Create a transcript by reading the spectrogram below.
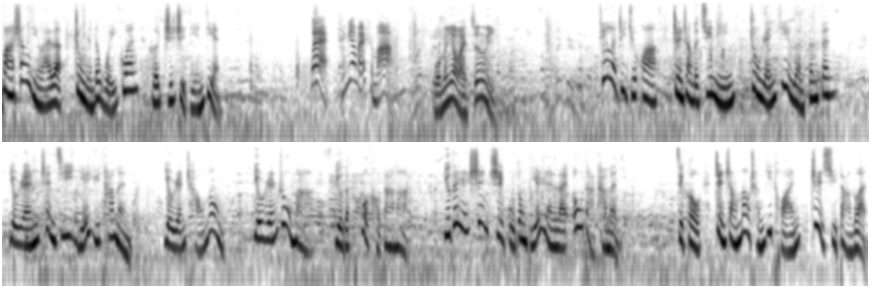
马上引来了众人的围观和指指点点。喂，你们要买什么啊？我们要买真理。听了这句话，镇上的居民众人议论纷纷，有人趁机揶揄他们，有人嘲弄。有人辱骂，有的破口大骂，有的人甚至鼓动别人来殴打他们。最后，镇上闹成一团，秩序大乱。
